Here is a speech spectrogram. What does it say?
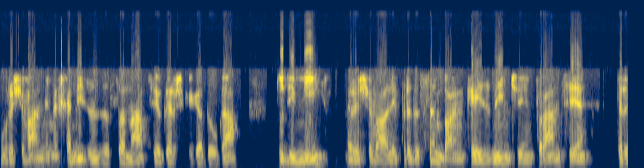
v reševalni mehanizem za sanacijo grškega dolga tudi mi reševali predvsem banke iz Nemčije in Francije ter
